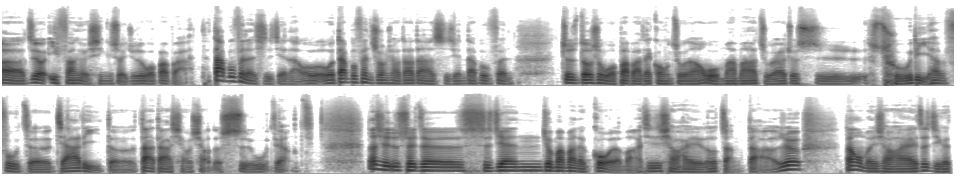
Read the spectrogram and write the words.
呃，只有一方有薪水，就是我爸爸。大部分的时间啦，我我大部分从小到大的时间，大部分就是都是我爸爸在工作，然后我妈妈主要就是处理和负责家里的大大小小的事务这样子。那其实随着时间就慢慢的过了嘛，其实小孩也都长大了。就当我们小孩这几个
